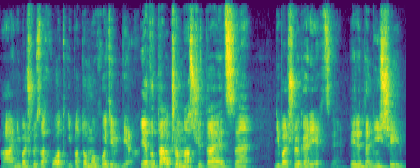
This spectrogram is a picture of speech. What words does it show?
а, небольшой заход, и потом мы уходим вверх. Это также у нас считается небольшой коррекции перед дальнейшей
